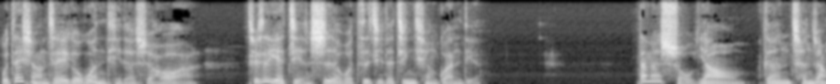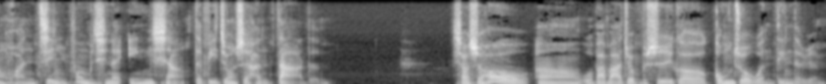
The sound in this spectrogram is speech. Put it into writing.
我在想这个问题的时候啊，其实也检视了我自己的金钱观点。当然，首要跟成长环境、父母亲的影响的比重是很大的。小时候，嗯，我爸爸就不是一个工作稳定的人，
